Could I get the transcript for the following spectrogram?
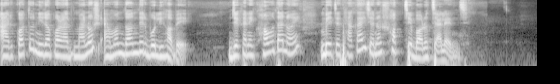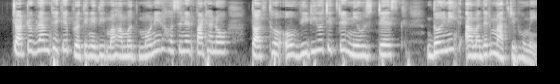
আর কত নিরপরাধ মানুষ এমন দ্বন্দ্বের বলি হবে, যেখানে ক্ষমতা নয়, বেঁচে থাকাই যেন সবচেয়ে বড় চ্যালেঞ্জ। চট্টগ্রাম থেকে প্রতিনিধি মোহাম্মদ মনির হোসেনের পাঠানো তথ্য ও ভিডিও চিত্রের নিউজ ডেস্ক দৈনিক আমাদের মাতৃভূমি।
